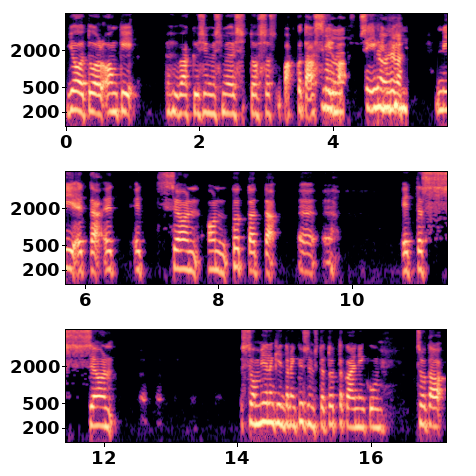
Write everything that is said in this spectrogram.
Joo, tuolla onkin hyvä kysymys myös, tuossa pakko taas silmä mm. siihen, no, hyvä. niin että et, et se on, on totta, että, että se on, se on mielenkiintoinen kysymys, että totta kai niin kuin sota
